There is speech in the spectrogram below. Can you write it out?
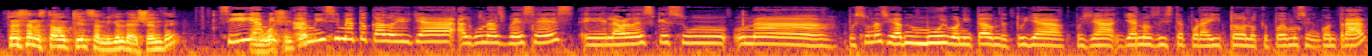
¿Ustedes han estado aquí en San Miguel de Allende? Sí, a mí, a mí, sí me ha tocado ir ya algunas veces. Eh, la verdad es que es una, pues una ciudad muy bonita donde tú ya, pues ya, ya nos diste por ahí todo lo que podemos encontrar.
